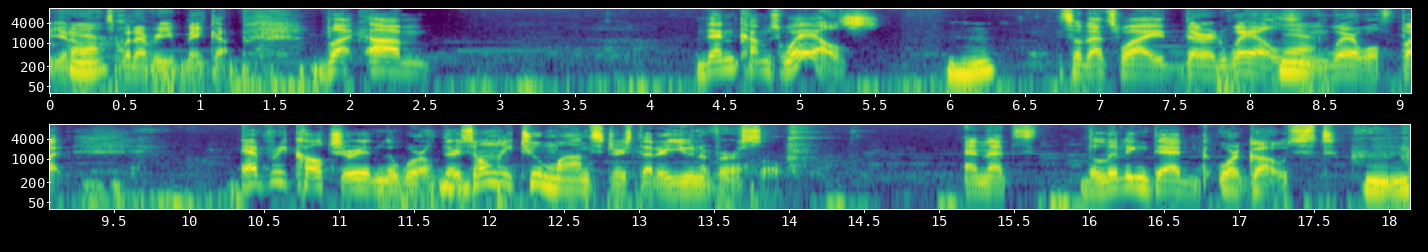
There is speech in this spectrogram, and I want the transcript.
yeah, you know, yeah. it's whatever you make up. But um, then comes Wales. So that's why they're in Wales and werewolf. But every culture in the world, there's only two monsters that are universal, and that's the living dead or ghost. Hmm.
